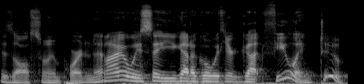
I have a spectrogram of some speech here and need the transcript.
is also important. And I always say you got to go with your gut feeling too.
